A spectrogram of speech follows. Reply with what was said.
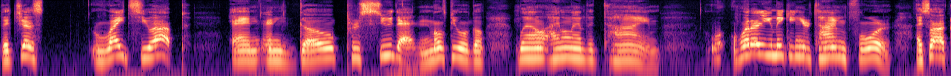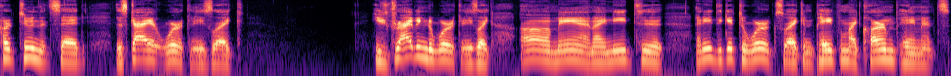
that just lights you up and and go pursue that. And most people go, well, I don't have the time. Wh- What are you making your time for? I saw a cartoon that said this guy at work and he's like he's driving to work and he's like, "Oh man, I need to I need to get to work so I can pay for my car payments."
